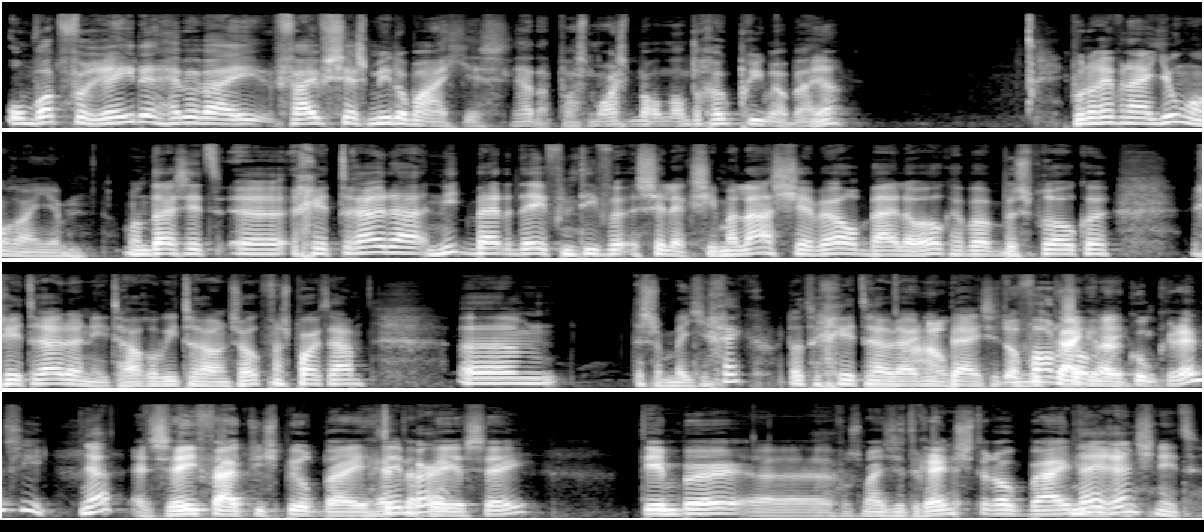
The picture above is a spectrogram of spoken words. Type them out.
Om wat voor reden hebben wij vijf, zes middelmaatjes? Ja, daar past Marsman dan toch ook prima bij. Ja. ik moet nog even naar Jong Oranje. Want daar zit eh Geertruida niet bij de definitieve selectie. Maar laatst jaar wel, Bijlo ook, hebben we besproken. Geertruida niet. Haroui trouwens ook van Sparta. Ehm, dat is een beetje gek dat de Geertruida er Nou, niet bij zit. Of het kijken naar de concurrentie. Ja? En Zeefuik die speelt bij Hertha? BSC. Timber, eh, volgens mij zit Rens er ook bij. Nee, Die- Rens niet.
